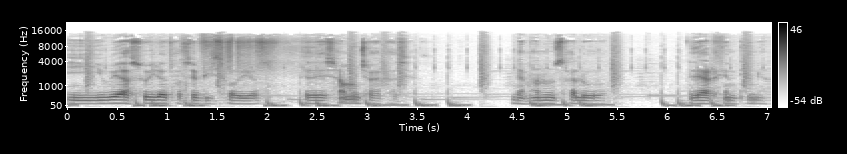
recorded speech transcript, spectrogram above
y voy a subir otros episodios. Desde ya muchas gracias. Les mando un saludo desde Argentina.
